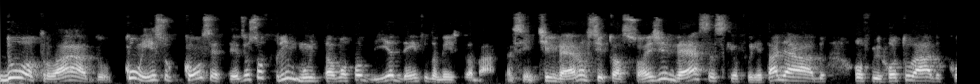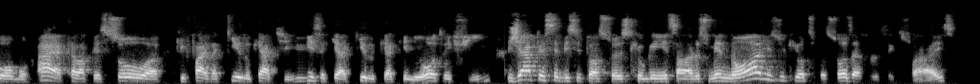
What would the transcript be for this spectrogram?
Do outro lado, com isso, com certeza, eu sofri muita homofobia dentro do meio de trabalho. Assim, tiveram situações diversas que eu fui retalhado, lado, ou fui rotulado como, ah, é aquela pessoa que faz aquilo, que é ativista, que é aquilo, que é aquele outro, enfim. Já percebi situações que eu ganhei salários menores do que outras pessoas heterossexuais,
